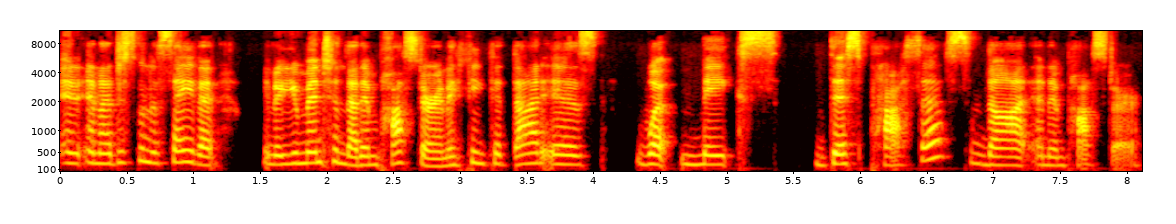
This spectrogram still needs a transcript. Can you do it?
and, and I just want to say that, you know, you mentioned that imposter, and I think that that is what makes this process not an imposter.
